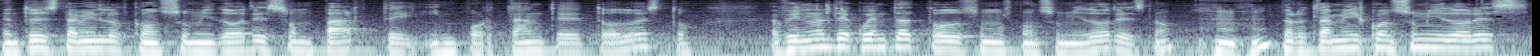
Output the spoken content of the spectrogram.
Entonces también los consumidores son parte importante de todo esto. A final de cuentas todos somos consumidores, ¿no? Pero también hay consumidores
